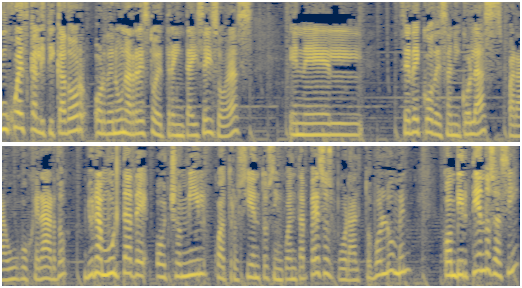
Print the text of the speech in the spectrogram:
Un juez calificador ordenó un arresto de 36 horas en el Sedeco de San Nicolás para Hugo Gerardo y una multa de 8.450 pesos por alto volumen, convirtiéndose así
